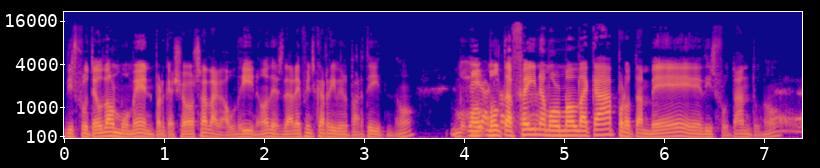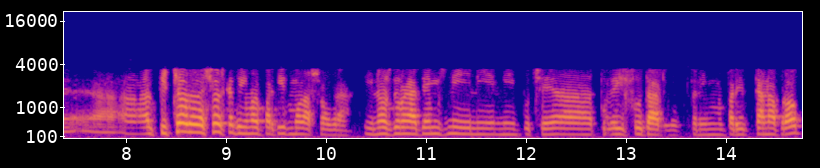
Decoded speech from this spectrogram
Disfruteu del moment, perquè això s'ha de gaudir, no?, des d'ara fins que arribi el partit, no? Sí, Mol, molta feina, molt mal de cap, però també disfrutant-ho, no? Eh, el pitjor d'això és que tenim el partit molt a sobre i no es donarà temps ni, ni, ni potser a poder disfrutar-lo. Tenim el partit tan a prop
